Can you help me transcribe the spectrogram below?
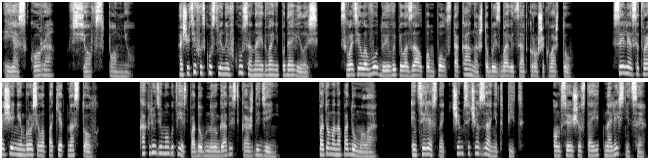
«Я скоро все вспомню». Ощутив искусственный вкус, она едва не подавилась схватила воду и выпила залпом полстакана, чтобы избавиться от крошек во рту. Селия с отвращением бросила пакет на стол. Как люди могут есть подобную гадость каждый день? Потом она подумала. Интересно, чем сейчас занят Пит? Он все еще стоит на лестнице?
